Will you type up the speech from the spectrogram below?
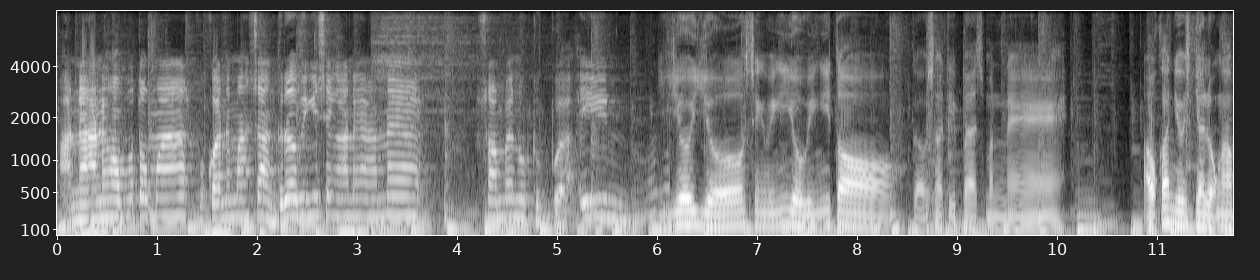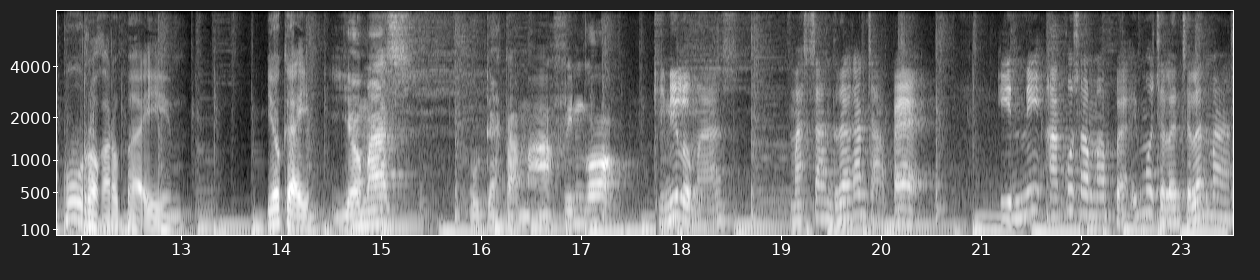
Aneh-aneh apa tuh mas? Bukannya mas Chandra wingi sing aneh-aneh. Sampai nuduh baim. Iya yo, sing wingi yo wingi to. Gak usah dibahas meneh. Aku kan yo wis jaluk ngapura karo Baim. Yo gak Im? Iya mas, udah tak maafin kok. Gini loh mas. Mas Chandra kan capek. Ini aku sama Baim mau jalan-jalan mas.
